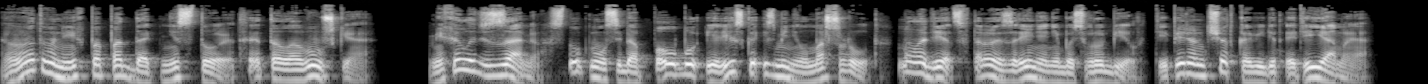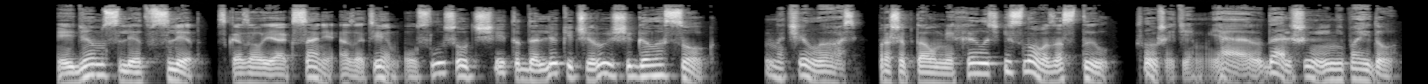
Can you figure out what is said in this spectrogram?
Вот в них попадать не стоит. Это ловушки. Михалыч замер, стукнул себя по лбу и резко изменил маршрут. Молодец, второе зрение, небось, врубил. Теперь он четко видит эти ямы. «Идем след в след», — сказал я Оксане, а затем услышал чей-то далекий чарующий голосок. «Началось», — прошептал Михалыч и снова застыл. «Слушайте, я дальше не пойду».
